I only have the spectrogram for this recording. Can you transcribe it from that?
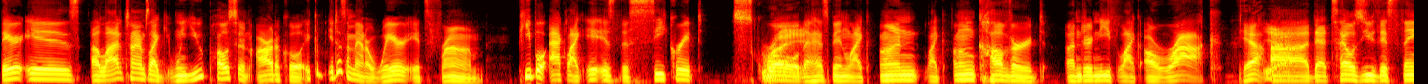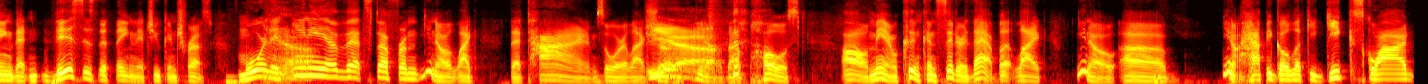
there is a lot of times like when you post an article it, could, it doesn't matter where it's from people act like it is the secret scroll Right. that has been like un like uncovered underneath like a rock yeah Yeah. uh, that tells you this thing that this is the thing that you can trust more than Yeah. any of that stuff from you know like the Times or like sure, Yeah. you know the Post. Oh man, we couldn't consider that, but like you know, uh, you know, Happy Go Lucky Geek Squad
